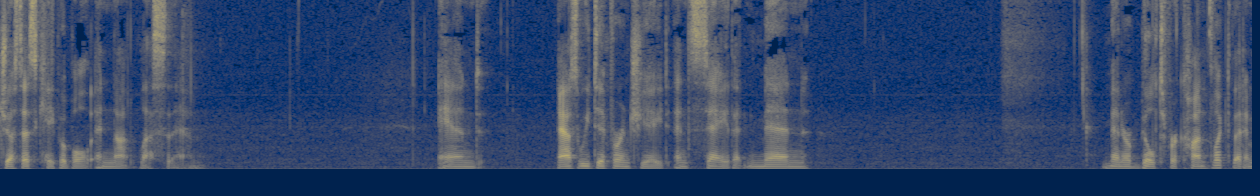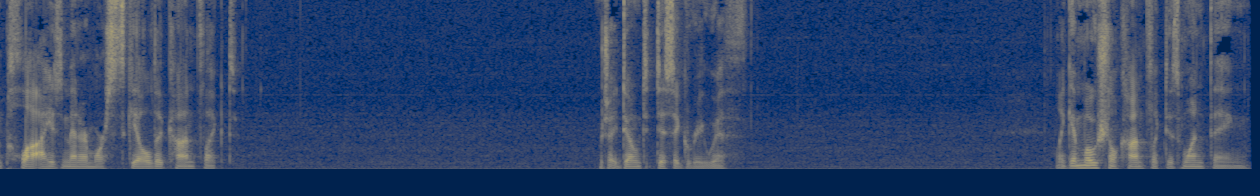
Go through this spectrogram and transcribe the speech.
just as capable and not less than. And as we differentiate and say that men men are built for conflict, that implies men are more skilled at conflict, which I don't disagree with. Like emotional conflict is one thing,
